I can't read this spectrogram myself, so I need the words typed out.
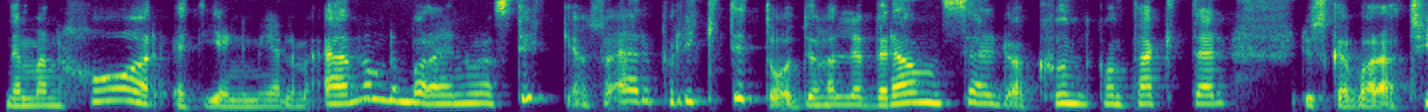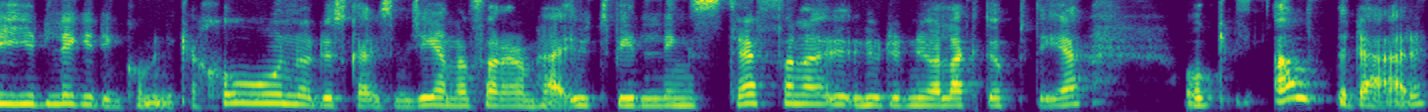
när man har ett gäng medlemmar. Även om det bara är några stycken så är det på riktigt då. Du har leveranser, du har kundkontakter, du ska vara tydlig i din kommunikation och du ska liksom genomföra de här utbildningsträffarna, hur du nu har lagt upp det. Och allt det där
